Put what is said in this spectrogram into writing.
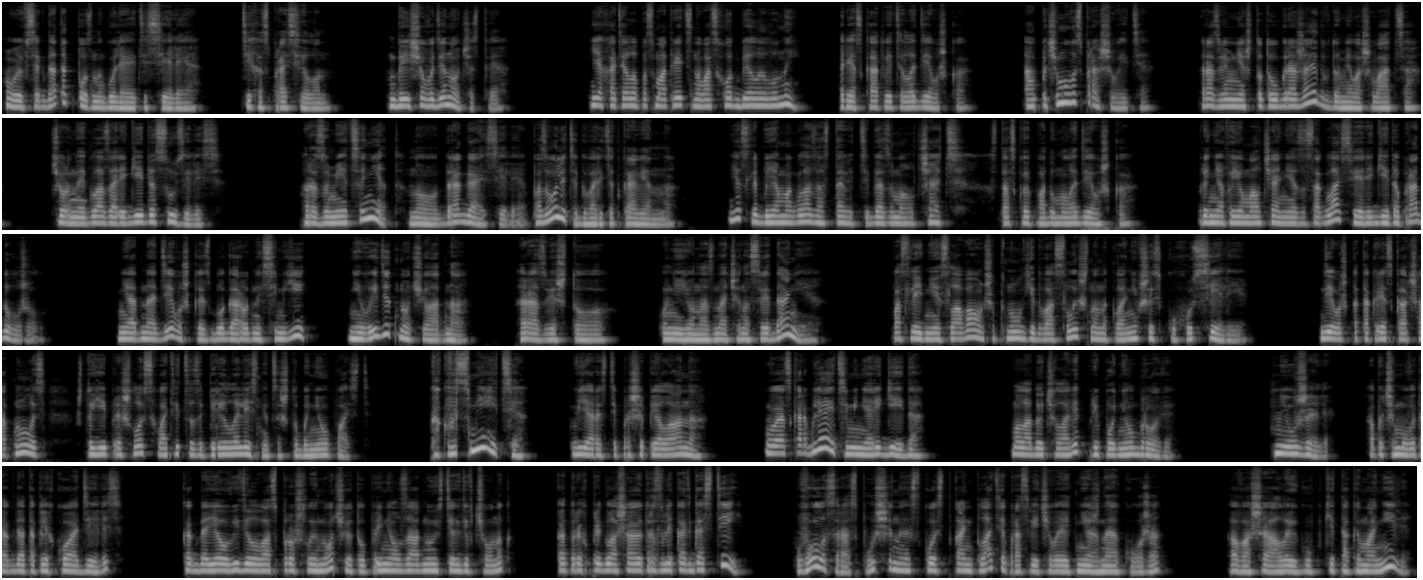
«Вы всегда так поздно гуляете, Селия?» — тихо спросил он. «Да еще в одиночестве». «Я хотела посмотреть на восход белой луны», — резко ответила девушка. «А почему вы спрашиваете? Разве мне что-то угрожает в доме вашего отца?» Черные глаза Регейда сузились. «Разумеется, нет, но, дорогая Селия, позволите говорить откровенно?» «Если бы я могла заставить тебя замолчать», — с тоской подумала девушка. Приняв ее молчание за согласие, Регейда продолжил. «Ни одна девушка из благородной семьи не выйдет ночью одна. Разве что у нее назначено свидание». Последние слова он шепнул едва слышно, наклонившись к уху Селии. Девушка так резко отшатнулась, что ей пришлось схватиться за перила лестницы, чтобы не упасть. «Как вы смеете?» — в ярости прошипела она. «Вы оскорбляете меня, Регейда?» Молодой человек приподнял брови. «Неужели? А почему вы тогда так легко оделись? Когда я увидел вас прошлой ночью, то принял за одну из тех девчонок, которых приглашают развлекать гостей. Волосы распущены, сквозь ткань платья просвечивает нежная кожа. А ваши алые губки так и манили».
